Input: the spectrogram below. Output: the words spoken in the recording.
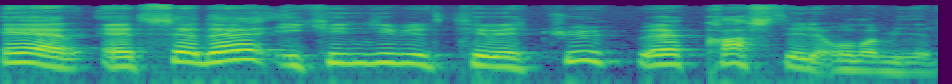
Eğer etse de ikinci bir teveccüh ve kast ile olabilir.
